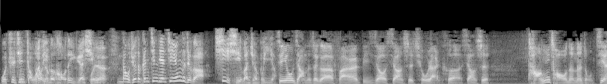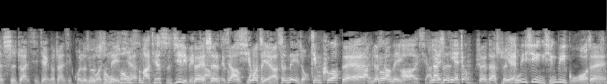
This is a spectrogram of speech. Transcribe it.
我至今找不到一个好的语言形容。但我觉得跟今天金庸的这个气息完全不一样。金庸讲的这个反而比较像是裘染客，像是。唐朝的那种剑士传习、剑客传习，昆仑多是那些。从司马迁《史记》里边对，是像郭解啊，是那种荆轲，对他比较像那个。但是聂政对，但水浒言必信，行必果，对。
